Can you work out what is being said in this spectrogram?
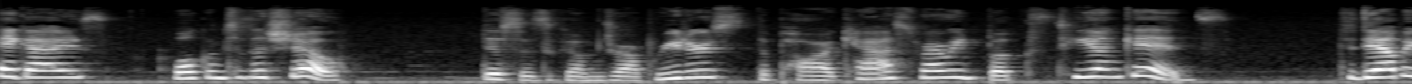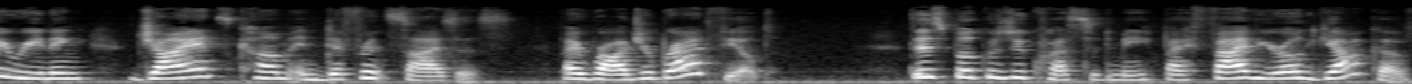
Hey guys, welcome to the show. This is Gumdrop Readers, the podcast where I read books to young kids. Today I'll be reading Giants Come in Different Sizes by Roger Bradfield. This book was requested to me by five year old Yakov.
